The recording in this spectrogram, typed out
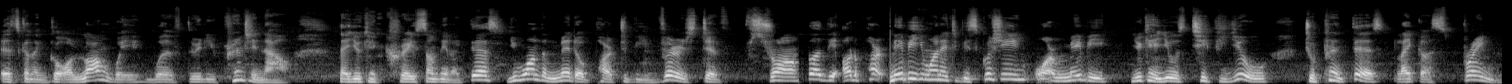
is gonna go a long way with 3D printing now. That you can create something like this. You want the middle part to be very stiff, strong, but the outer part, maybe you want it to be squishy, or maybe you can use TPU to print this like a spring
